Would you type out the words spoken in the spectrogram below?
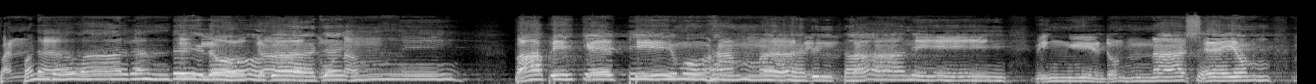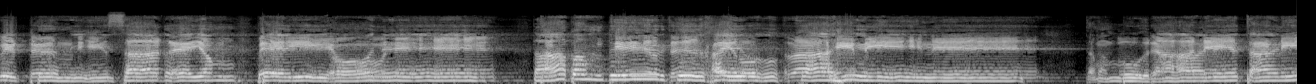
പണ്ടവാരണ്ട് ലോകജനം കേട്ടി മുഹമ്മദിൽ താനേ. വിങ്ങിടുന്നാശയം വിട്ട് നീ സദയം പെരിയോനെ. താപം തീർത്ത് ഖൈറുറാഹിമീനെ തമ്പുരാനെ തണി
